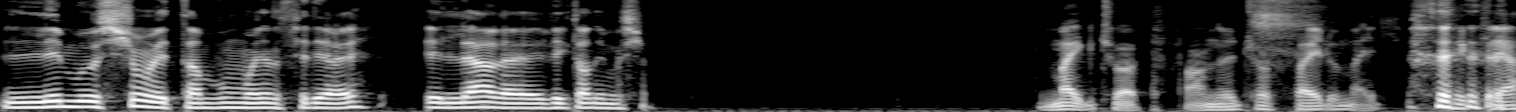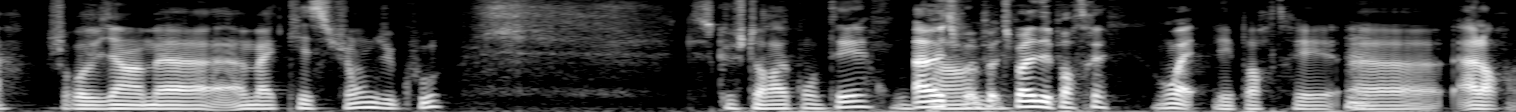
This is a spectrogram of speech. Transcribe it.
L'émotion est un bon moyen de fédérer et l'art est vecteur d'émotion. mic drop enfin ne drop pas le mic c'est clair je reviens à ma, à ma question du coup qu'est-ce que je te racontais On Ah ouais, tu, parle- par- tu parlais des portraits. Ouais, les portraits. Mm. Euh, alors,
